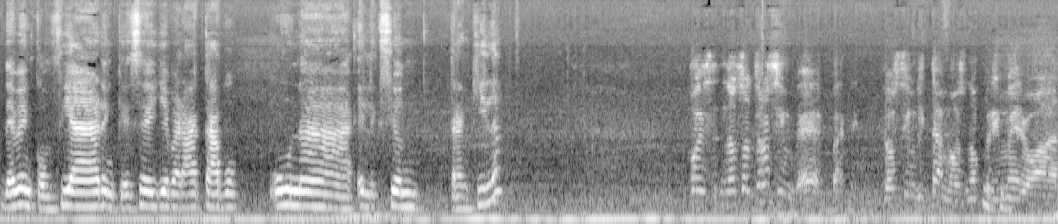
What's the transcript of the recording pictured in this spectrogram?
deben confiar en que se llevará a cabo una elección tranquila. Pues nosotros los invitamos, ¿no? Primero a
